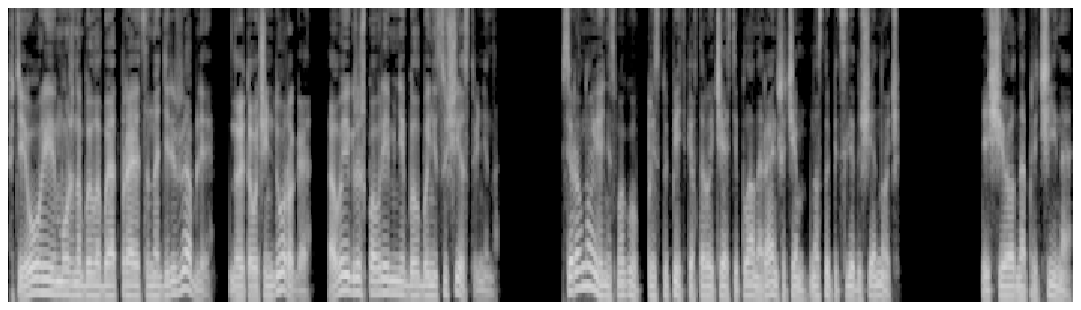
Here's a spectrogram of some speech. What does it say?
В теории можно было бы отправиться на дирижабле, но это очень дорого, а выигрыш по времени был бы несущественен. Все равно я не смогу приступить ко второй части плана раньше, чем наступит следующая ночь. Еще одна причина.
